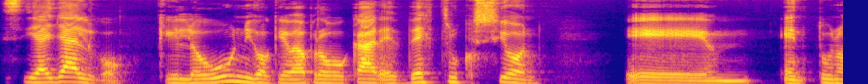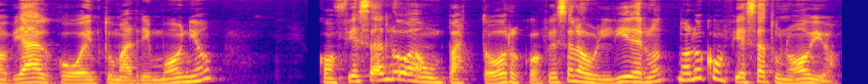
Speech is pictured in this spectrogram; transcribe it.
si hay algo que lo único que va a provocar es destrucción em, en tu noviazgo o en tu matrimonio, confiésalo a un pastor, confiésalo a un líder, no, no lo confiesa a tu novio,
